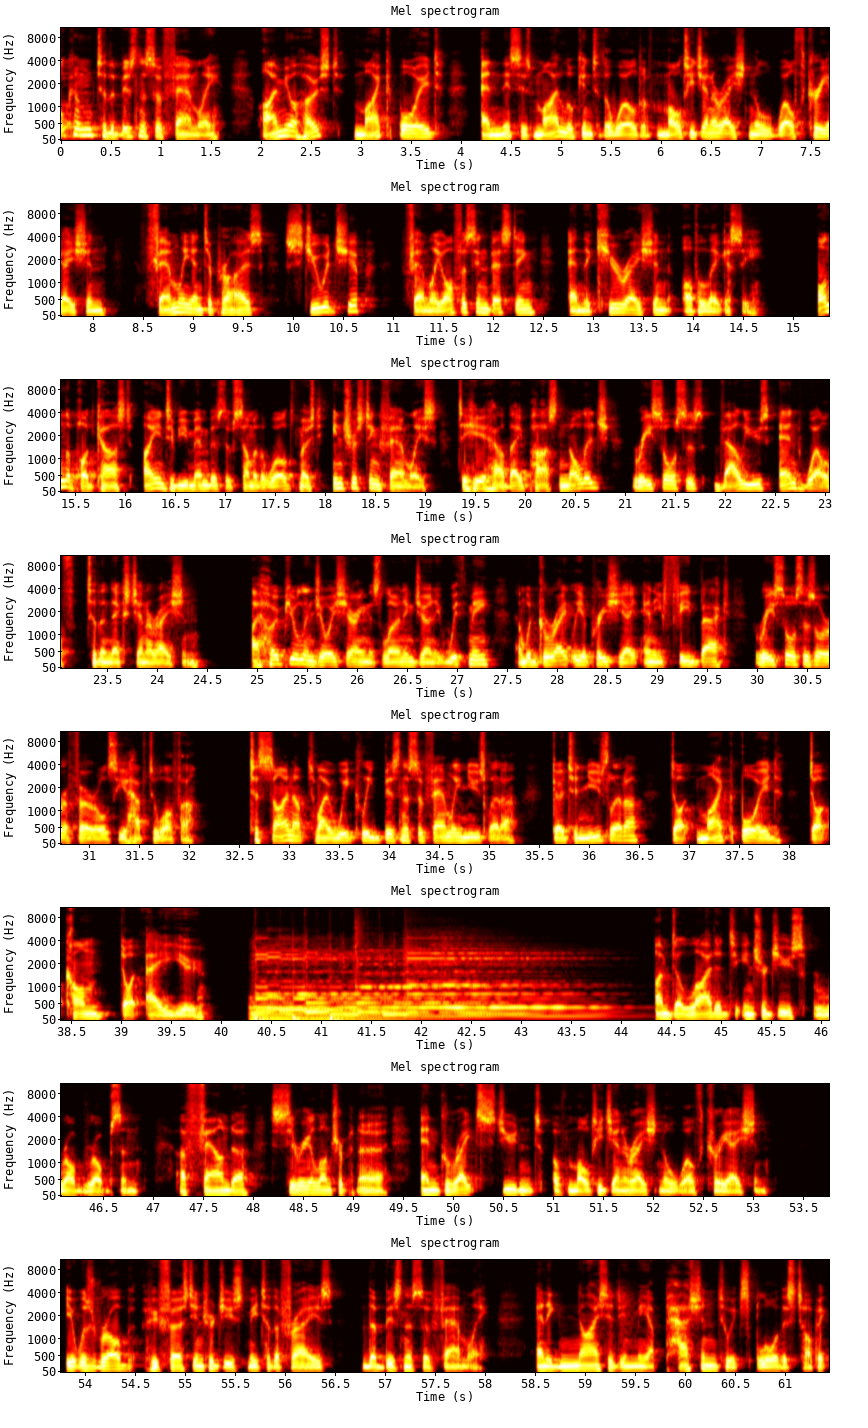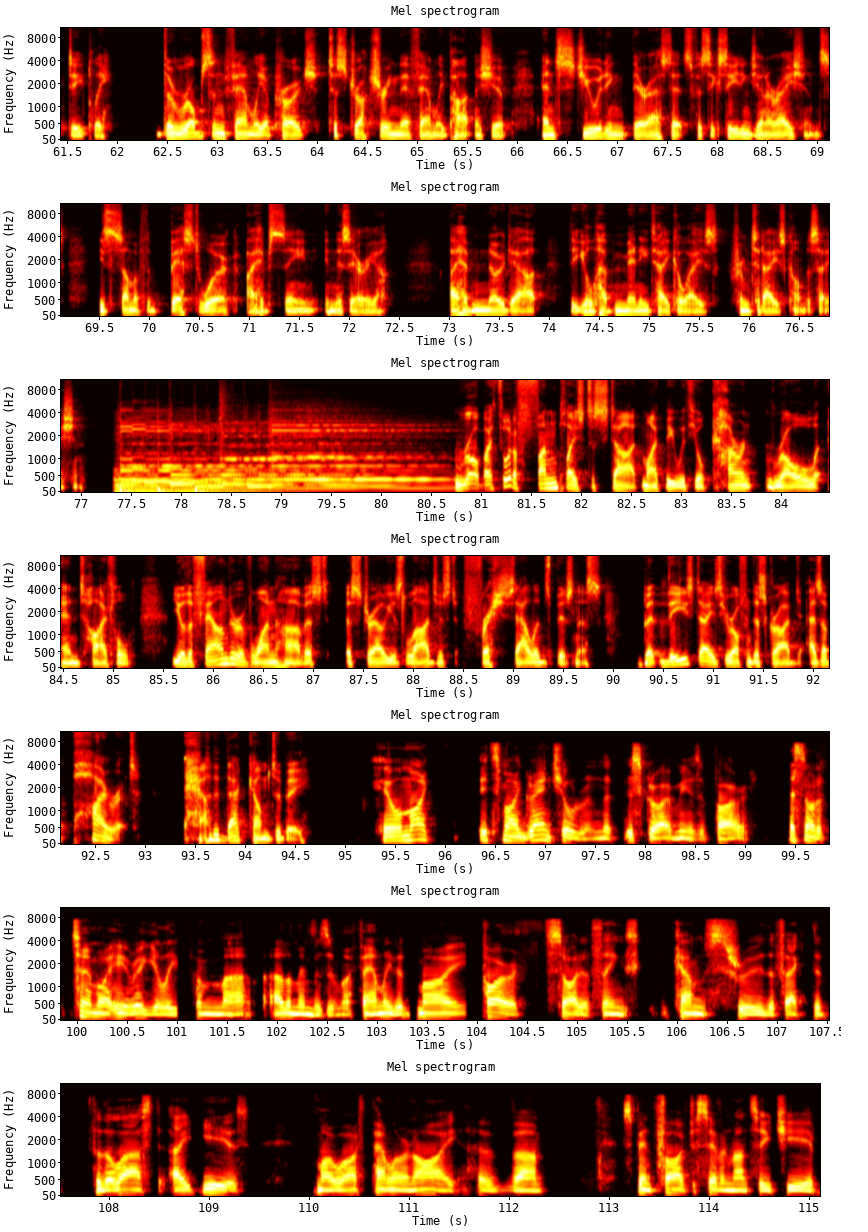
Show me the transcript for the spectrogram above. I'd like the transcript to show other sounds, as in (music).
Welcome to the Business of Family. I'm your host, Mike Boyd, and this is my look into the world of multi generational wealth creation, family enterprise, stewardship, family office investing, and the curation of a legacy. On the podcast, I interview members of some of the world's most interesting families to hear how they pass knowledge, resources, values, and wealth to the next generation. I hope you'll enjoy sharing this learning journey with me and would greatly appreciate any feedback, resources, or referrals you have to offer. To sign up to my weekly Business of Family newsletter, go to newsletter.mikeboyd.com.au. I'm delighted to introduce Rob Robson, a founder, serial entrepreneur, and great student of multi generational wealth creation. It was Rob who first introduced me to the phrase, the business of family, and ignited in me a passion to explore this topic deeply. The Robson family approach to structuring their family partnership and stewarding their assets for succeeding generations is some of the best work I have seen in this area. I have no doubt that you'll have many takeaways from today's conversation. Rob, I thought a fun place to start might be with your current role and title. You're the founder of OneHarvest, Australia's largest fresh salads business, but these days you're often described as a pirate. How did that come to be? Well, Mike, it's my grandchildren that describe me as a pirate. That's not a term I hear regularly from uh, other members of my family, but my pirate side of things comes through the fact that for the last eight years, my wife Pamela and I have um, spent five to seven months each year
